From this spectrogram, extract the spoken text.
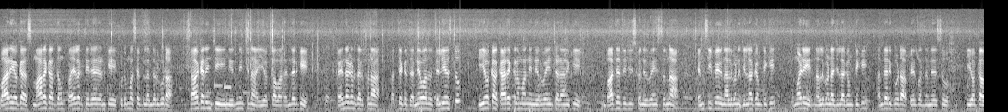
వారి యొక్క స్మారకార్థం ప్రజలకు తెలియడానికి కుటుంబ సభ్యులందరూ కూడా సహకరించి నిర్మించిన ఈ యొక్క వారందరికీ కేంద్రగణ తరఫున ప్రత్యేక ధన్యవాదాలు తెలియజేస్తూ ఈ యొక్క కార్యక్రమాన్ని నిర్వహించడానికి బాధ్యత తీసుకొని నిర్వహిస్తున్న ఎంసీపీ నల్గొండ జిల్లా కమిటీకి ఉమ్మడి నల్గొండ జిల్లా కమిటీకి అందరికీ కూడా పేరు పంతం చేస్తూ ఈ యొక్క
